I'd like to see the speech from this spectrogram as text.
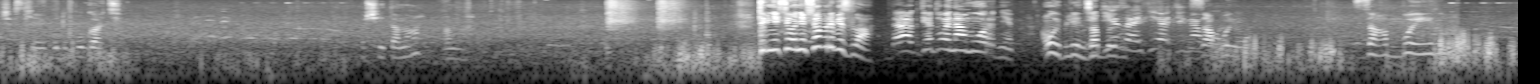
Сейчас я ее буду пугать. Вообще это она? Она. Ты мне сегодня все привезла? Да, где твой намордник? Ой, блин, забыла. Иди, зайди, один Забыла. Забыла.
